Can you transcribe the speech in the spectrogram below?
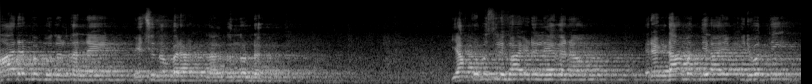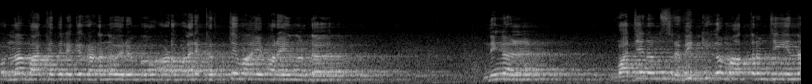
ആരംഭം മുതൽ തന്നെ യേശു നമ്പരാൻ നൽകുന്നുണ്ട്. യാക്കോബ് സ്ലിഹായുടെ ലേഖനം രണ്ടാം അധ്യായം ഇരുപത്തി ഒന്നാം വാക്യത്തിലേക്ക് കടന്നു വരുമ്പോൾ അവിടെ വളരെ കൃത്യമായി പറയുന്നുണ്ട് നിങ്ങൾ വചനം ശ്രവിക്കുക മാത്രം ചെയ്യുന്ന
